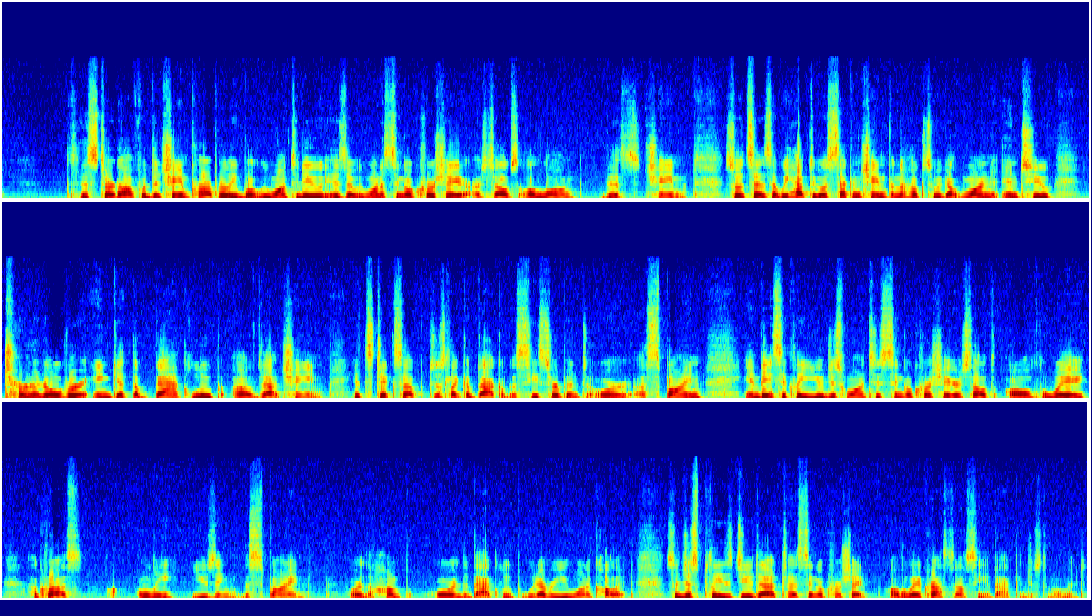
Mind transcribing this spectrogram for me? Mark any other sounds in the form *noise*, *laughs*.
To start off with the chain properly what we want to do is that we want to single crochet ourselves along this chain. So it says that we have to go second chain from the hook so we got one and two turn it over and get the back loop of that chain. It sticks up just like a back of a sea serpent or a spine and basically you just want to single crochet yourself all the way across only using the spine or the hump or the back loop whatever you want to call it. So just please do that uh, single crochet all the way across and I'll see you back in just a moment.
